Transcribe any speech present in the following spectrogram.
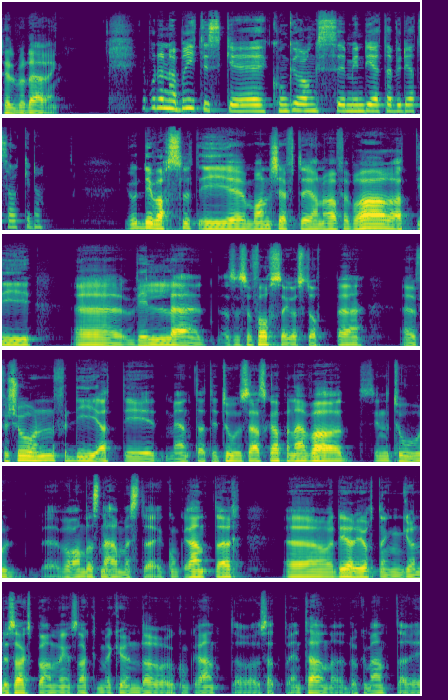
til vurdering. Hvordan har britiske konkurransemyndigheter vurdert saken? da? Jo, De varslet i månedsskiftet januar-februar at de eh, ville altså så for seg å stoppe eh, fusjonen fordi at de mente at de to selskapene var sine to hverandres nærmeste konkurrenter. Uh, de hadde gjort en grundig saksbehandling, snakket med kunder og konkurrenter og sett på interne dokumenter i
